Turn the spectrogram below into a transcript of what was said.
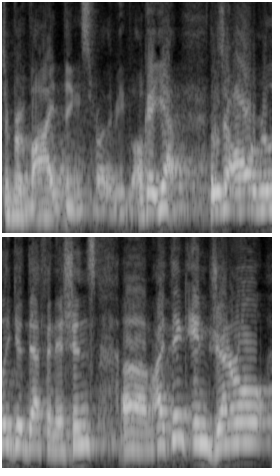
To provide things for other people. Okay, yeah, those are all really good definitions. Um, I think in general,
